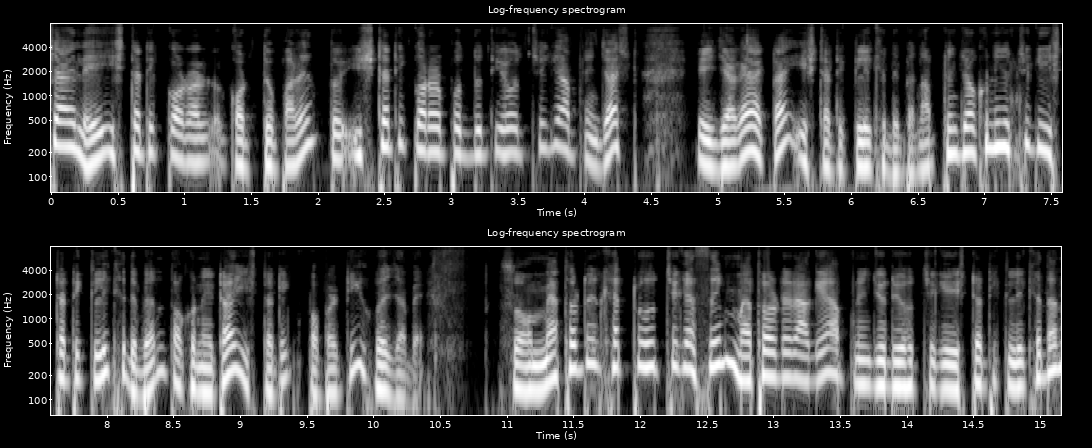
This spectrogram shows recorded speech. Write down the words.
চাইলে স্ট্যাটিক করার, করতে পারেন। তো স্ট্যাটিক করার পদ্ধতি হচ্ছে কি আপনি জাস্ট এই জায়গায় একটা স্ট্যাটিক লিখে দেবেন। আপনি যখনই হচ্ছে কি স্ট্যাটিক লিখে দেবেন, তখন এটা স্ট্যাটিক প্রপার্টি হয়ে যাবে। সো মেথডের ক্ষেত্রে হচ্ছে গিয়ে সেম মেথডের আগে আপনি যদি হচ্ছে কি স্ট্যাটিক লিখে দেন,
